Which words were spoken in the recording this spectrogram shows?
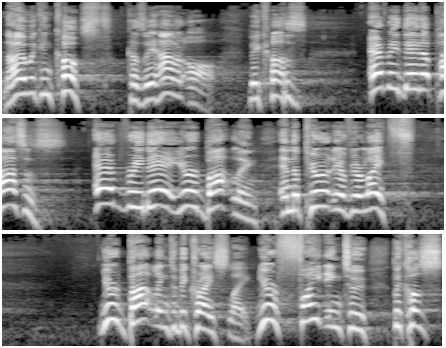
now we can coast because we have it all. Because every day that passes, every day you're battling in the purity of your life. You're battling to be Christ like. You're fighting to, because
